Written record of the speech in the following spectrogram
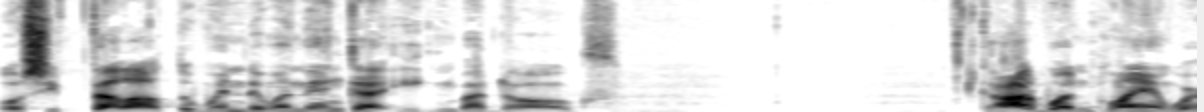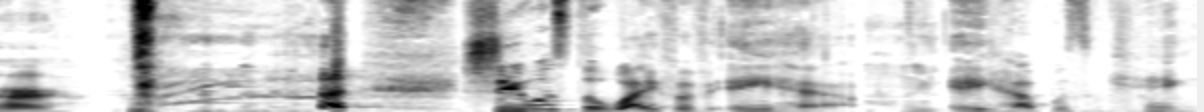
Well, she fell out the window and then got eaten by dogs. God wasn't playing with her. she was the wife of Ahab, and Ahab was king.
